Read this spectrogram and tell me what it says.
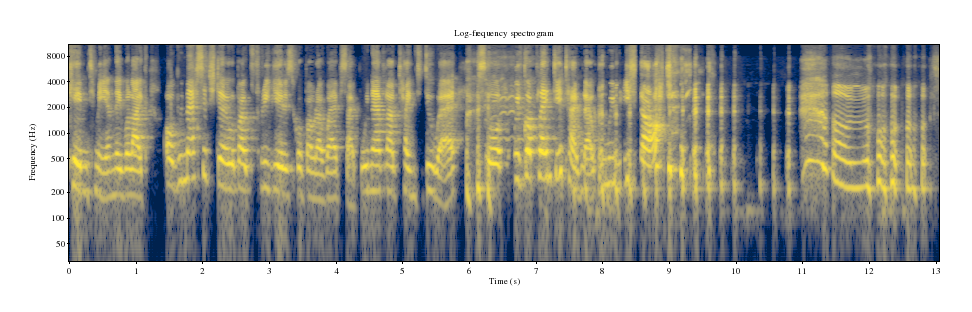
came to me and they were like, "Oh, we messaged you about three years ago about our website, but we never had time to do it. So we've got plenty of time now. Can we restart?" oh lord.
